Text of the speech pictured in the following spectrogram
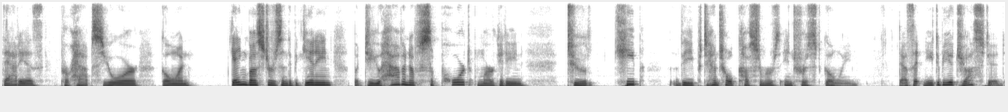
That is, perhaps you're going gangbusters in the beginning, but do you have enough support marketing to keep the potential customer's interest going? Does it need to be adjusted?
